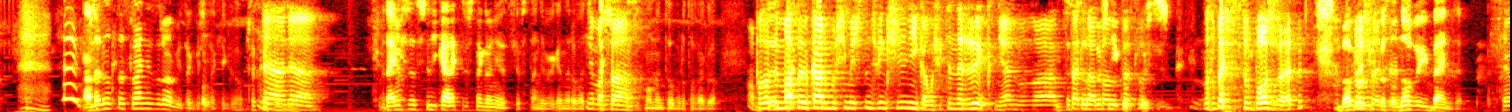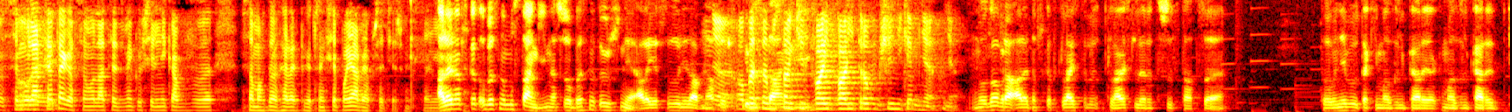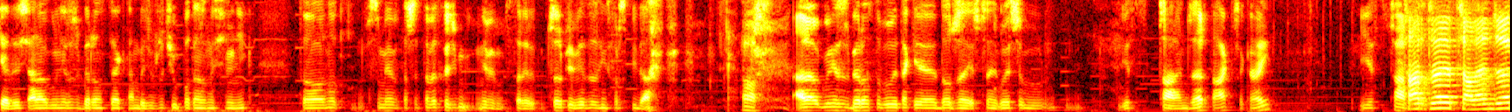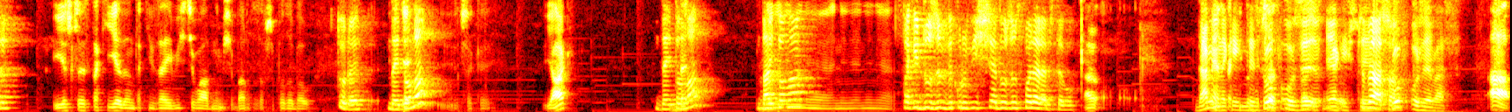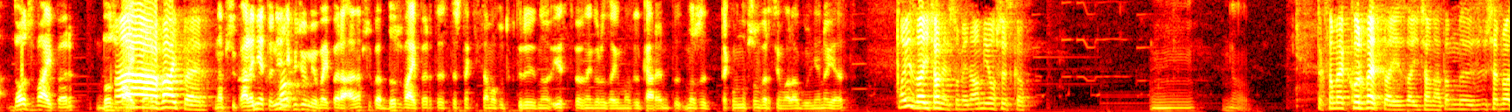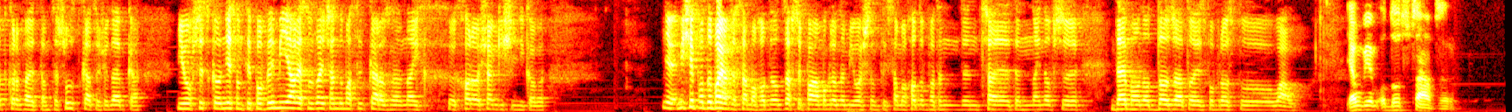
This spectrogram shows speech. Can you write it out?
Ale no Tesla nie zrobi czegoś takiego. Wszystko Nie, nie. Wydaje mi się, że z silnika elektrycznego nie jest się w stanie wygenerować Nie ma szans. sposób momentu obrotowego. A poza To tym muscle car musi mieć ten dźwięk silnika, musi mieć ten ryk, nie? No, a To z Tesla to... głośników Tesla... No weź co Boże. Dobry niskotonowy i będzie. Sy- Symulacja tego, symulacja dźwięku silnika w, w samochodach elektrycznych się pojawia przecież, więc to nie Ale jest... na przykład obecne Mustangi, znaczy obecne to już nie, ale jeszcze do niedawna. Nie, obecne Mustangi- Mustangi z 2,2 litrowym silnikiem nie, nie. No dobra, ale na przykład Chrysler, Chrysler 300C to nie był taki car jak muscle cary kiedyś, ale ogólnie rzecz biorąc to jak tam byś wrzucił potężny silnik, to no w sumie, znaczy nawet chodzi nie wiem, stary, czerpię wiedzę z Need for Speeda, O, ale ogólnie rzecz biorąc to były takie Dodge jeszcze, bo jeszcze był, jest Challenger, tak, czekaj. I Jest Charger. Charger, Challenger. I jeszcze jest taki jeden, taki zajebiście ładny, mi się bardzo zawsze podobał. Który? Daytona? Czekaj. Jak? Daytona? Daytona? Nie, nie, nie, nie, nie. Z takim dużym wykurwiście, dużym spoilerem z tyłu. Ale... Damian, jakich ty słów, uży... jakich ty słów używasz? A, Dodge Viper Dodge A, Viper. Viper. Na przykład, ale nie, to nie, No. nie chodziło mi o Vipera, ale na przykład Dodge Viper to jest też taki samochód, który no, jest pewnego rodzaju to może taką nowszą wersją, ale ogólnie no jest. No jest zaliczany w sumie, no mimo wszystko. Mm, no. Tak samo jak Corvette jest zaliczana, tam y, Chevrolet Corvette, tam C6, C7. Mimo wszystko nie są typowymi, ale są zaliczane do muscle na, na ich chore osiągi silnikowe. Nie wiem, mi się podobają te samochody, od zawsze pałam ogromną miłością tych samochodów, a ten, ten, ten najnowszy demon od Dodge'a to jest po prostu wow. Ja mówiłem o Dodge Charger,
